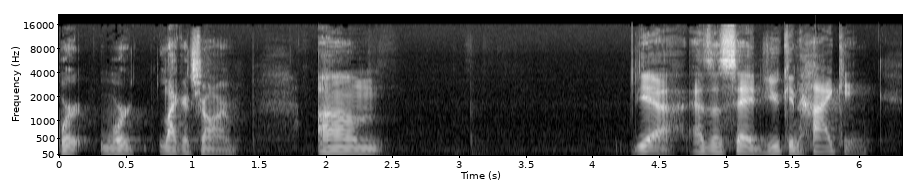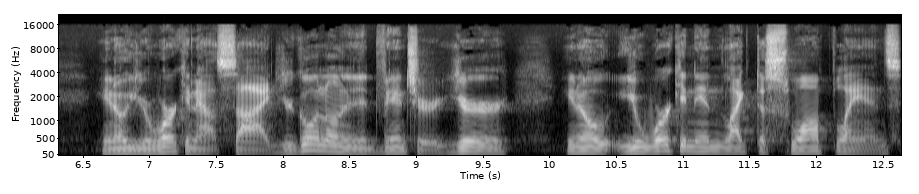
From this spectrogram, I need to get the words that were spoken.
Work worked like a charm. Um, yeah, as I said, you can hiking. You know, you're working outside. You're going on an adventure. You're, you know, you're working in like the swamplands.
